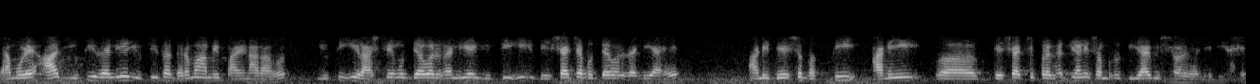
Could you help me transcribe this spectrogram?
त्यामुळे आज युती झाली आहे युतीचा धर्म आम्ही पाळणार आहोत. युती ही राष्ट्रीय मुद्द्यावर झाली आहे युती ही देशाच्या मुद्द्यावर झाली आहे. आणि देशभक्ती आणि देशाची प्रगती आणि समृद्धी या विषयावर झालेली आहे.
